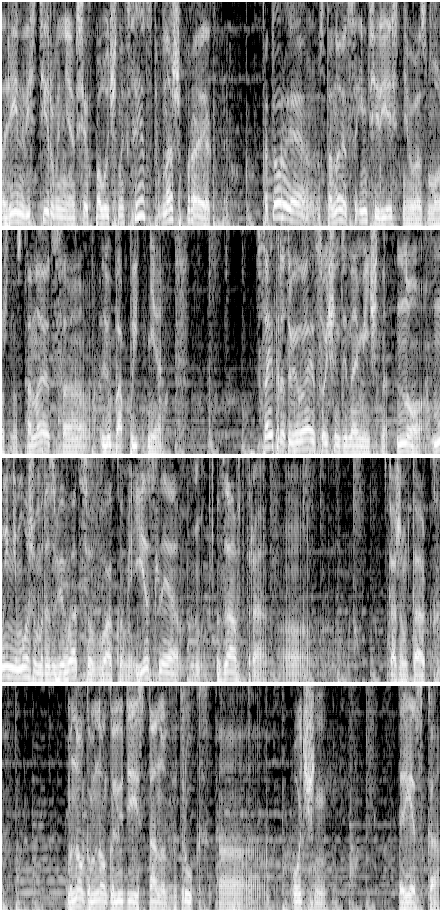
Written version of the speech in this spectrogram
реинвестирование всех полученных средств в наши проекты, которые становятся интереснее, возможно, становятся любопытнее. Сайт развивается очень динамично, но мы не можем развиваться в вакууме. Если завтра, э, скажем так, много-много людей станут вдруг э, очень резко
